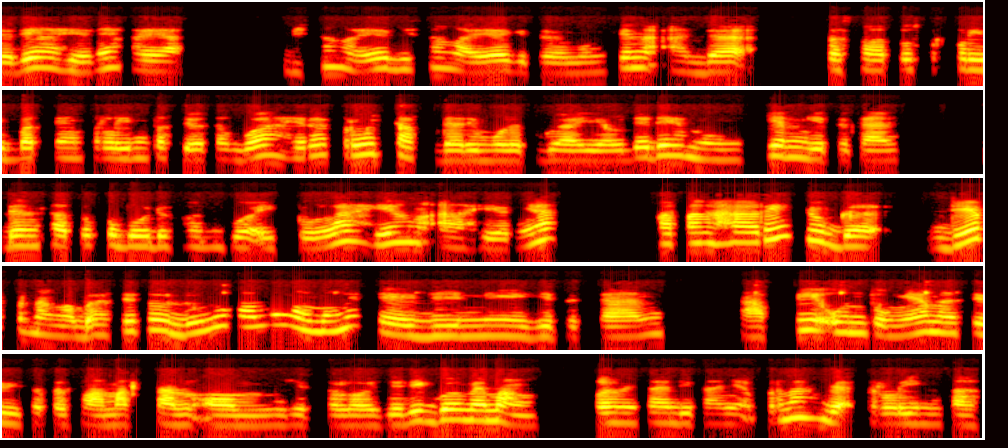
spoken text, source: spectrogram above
Jadi akhirnya kayak bisa nggak ya bisa nggak ya? Gitu. Ya mungkin ada sesuatu sekelibat yang terlintas di otak gue akhirnya terucap dari mulut gue ya udah deh mungkin gitu kan. Dan satu kebodohan gue itulah yang akhirnya kapan hari juga dia pernah ngebahas itu dulu kamu ngomongnya kayak gini gitu kan. Tapi untungnya masih bisa terselamatkan om gitu loh. Jadi gue memang kalau misalnya ditanya pernah nggak terlintas?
